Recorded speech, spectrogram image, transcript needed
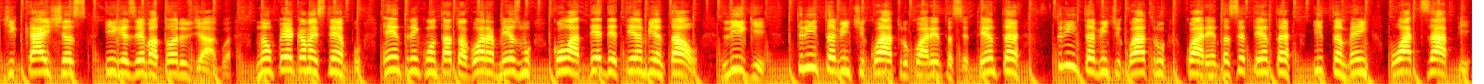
de caixas e reservatórios de água. Não perca mais tempo, entre em contato agora mesmo com a DDT Ambiental. Ligue 3024 4070, 3024 4070 e também WhatsApp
